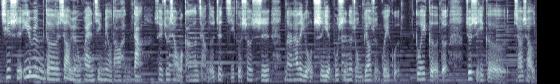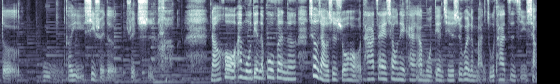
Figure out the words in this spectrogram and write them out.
其实伊润的校园环境没有到很大，所以就像我刚刚讲的这几个设施，那它的泳池也不是那种标准规格规格的，就是一个小小的，嗯，可以戏水的水池。然后按摩店的部分呢，校长是说，哦，他在校内开按摩店，其实是为了满足他自己想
